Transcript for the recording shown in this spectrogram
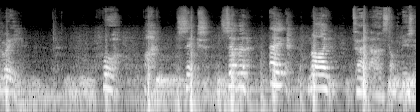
three, four, five, six, seven, eight, nine, 10. And stop the music.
